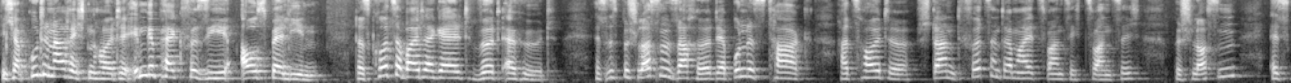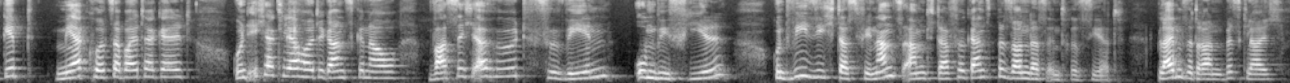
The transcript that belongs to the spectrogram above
Ich habe gute Nachrichten heute im Gepäck für Sie aus Berlin. Das Kurzarbeitergeld wird erhöht. Es ist beschlossene Sache. Der Bundestag hat es heute, Stand 14. Mai 2020, beschlossen. Es gibt mehr Kurzarbeitergeld und ich erkläre heute ganz genau, was sich erhöht, für wen, um wie viel und wie sich das Finanzamt dafür ganz besonders interessiert. Bleiben Sie dran, bis gleich.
